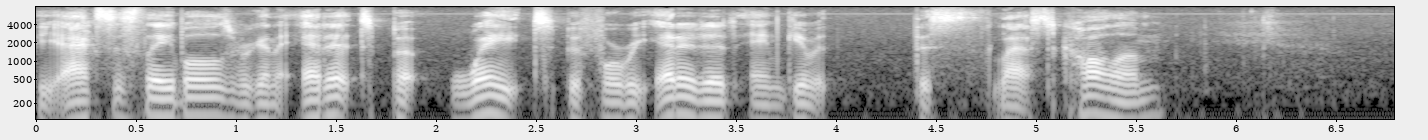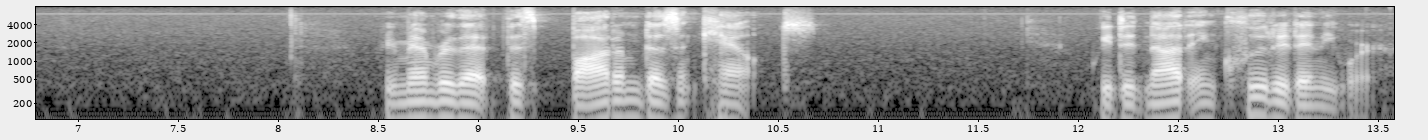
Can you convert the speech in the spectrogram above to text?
The axis labels we're going to edit, but wait before we edit it and give it this last column. Remember that this bottom doesn't count. We did not include it anywhere.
